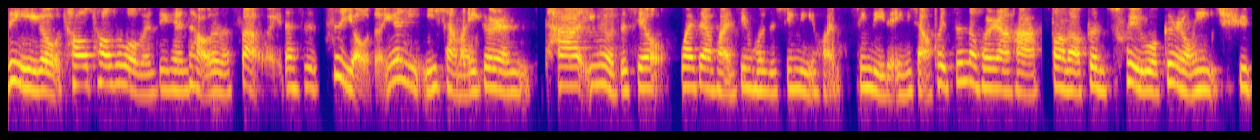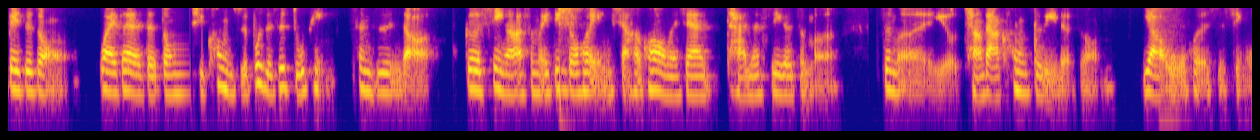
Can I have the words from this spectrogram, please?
另一个超超出我们今天讨论的范围，但是是有的，因为你你想嘛，一个人他因为有这些外在环境或是心理环心理的影响，会真的会让他放到更脆弱，更容易去被这种外在的东西控制，不只是毒品，甚至你知道个性啊什么一定都会影响。何况我们现在谈的是一个这么这么有强大控制力的这种。药物或者是新闻，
